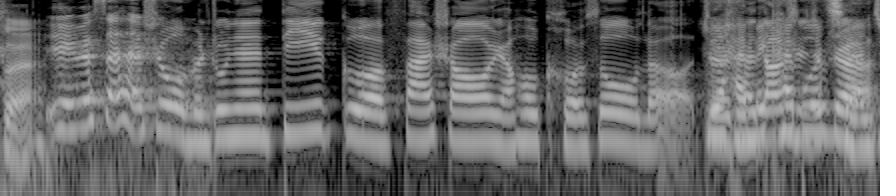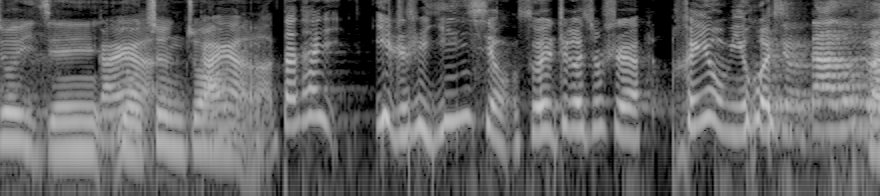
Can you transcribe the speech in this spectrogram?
对。因为赛赛是我们中间第一个发烧然后咳嗽的，就还没开播前就就已经有症状感染了，但他一直是阴性，所以这个就是很有迷惑性，大家都觉得。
